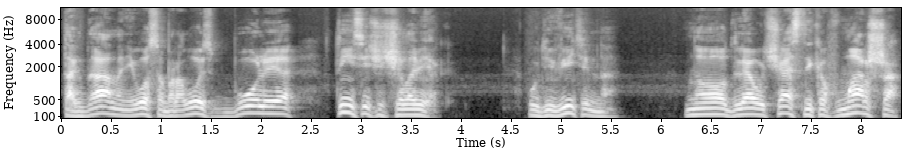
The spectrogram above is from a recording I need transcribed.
Тогда на него собралось более тысячи человек. Удивительно, но для участников марша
